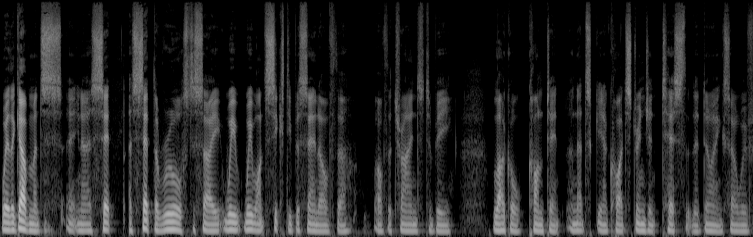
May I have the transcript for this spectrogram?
where the government's uh, you know set uh, set the rules to say we, we want sixty percent of the of the trains to be local content, and that's you know quite stringent tests that they're doing. So we've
